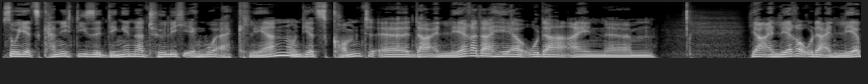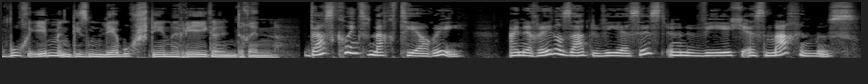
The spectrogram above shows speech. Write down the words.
So, jetzt kann ich diese Dinge natürlich irgendwo erklären und jetzt kommt äh, da ein Lehrer daher oder ein ähm, ja, ein Lehrer oder ein Lehrbuch eben. In diesem Lehrbuch stehen Regeln drin. Das klingt nach Theorie. Eine Regel sagt, wie es ist und wie ich es machen muss.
